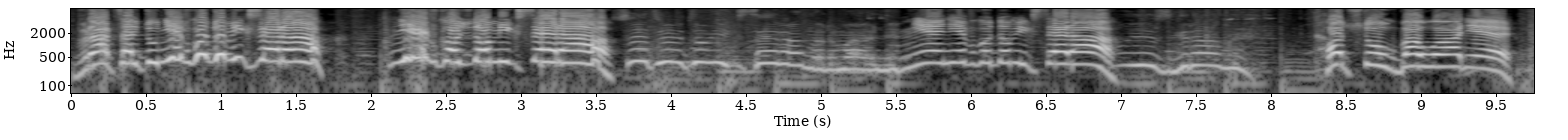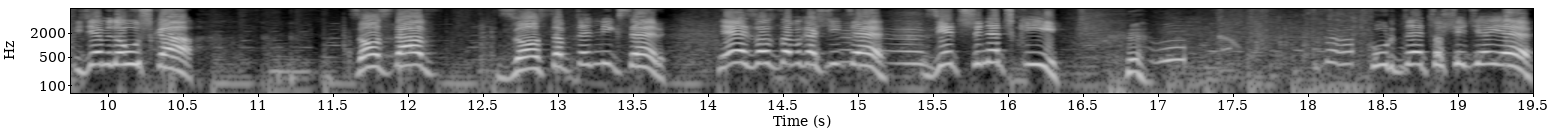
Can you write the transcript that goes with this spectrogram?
Wracaj tu, nie wchodź do miksera! Nie wchodź do miksera! Szedłem do miksera normalnie. Nie, nie wchodź do miksera! To jest grane. Chodź tu, bałwanie! Idziemy do łóżka! Zostaw! Zostaw ten mikser! Nie, zostaw gaśnicę! Zjedz szyneczki! Kurde, co się dzieje?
